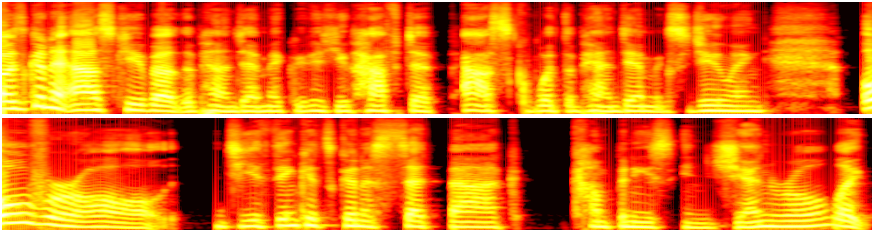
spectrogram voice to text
I was going to ask you about the pandemic because you have to ask what the pandemic's doing. Overall, do you think it's going to set back companies in general, like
